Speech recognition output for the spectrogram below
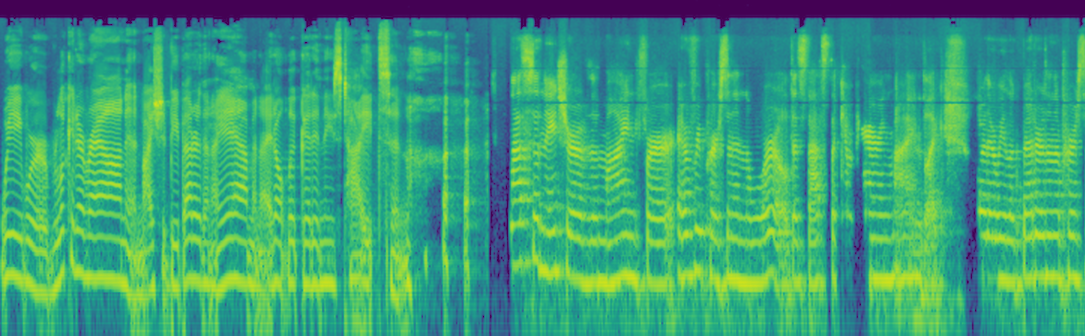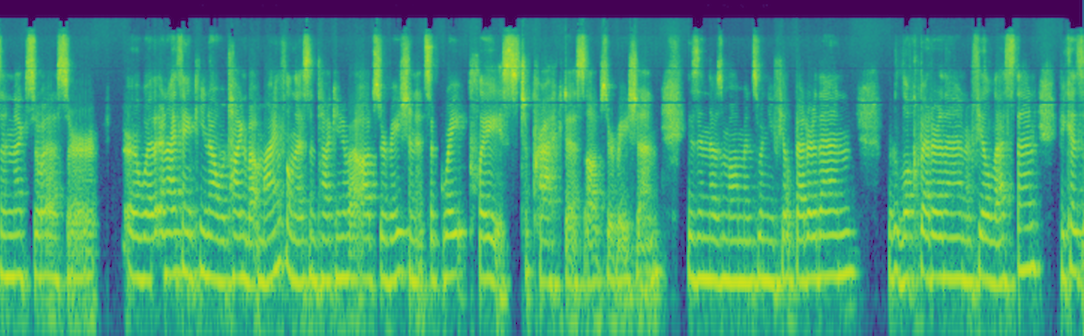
We were looking around and I should be better than I am and I don't look good in these tights and that's the nature of the mind for every person in the world is that's the comparing mind like whether we look better than the person next to us or or whether and i think you know we're talking about mindfulness and talking about observation it's a great place to practice observation is in those moments when you feel better than or look better than or feel less than because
